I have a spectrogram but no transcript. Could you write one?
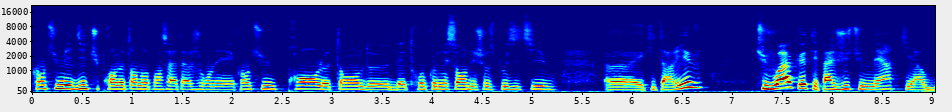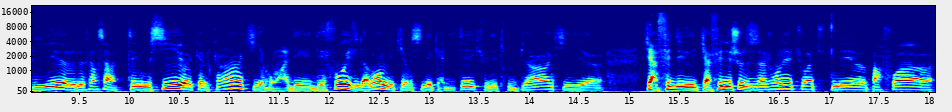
quand tu médites, tu prends le temps de repenser à ta journée, quand tu prends le temps d'être reconnaissant des choses positives et qui t'arrivent, tu vois que tu n'es pas juste une merde qui a oublié euh, de faire ça. Tu es aussi euh, quelqu'un qui a des défauts évidemment, mais qui a aussi des qualités, qui fait des trucs bien, qui, euh, qui, a, fait des, qui a fait des choses de sa journée. Tu vois, tu te mets parfois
